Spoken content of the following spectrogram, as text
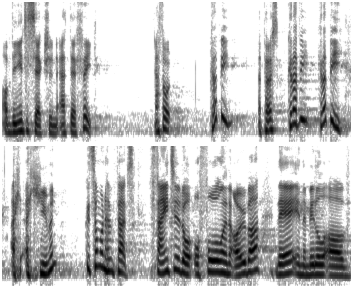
of the intersection at their feet. I thought, could that be a person? Could that be, could that be a, a human? Could someone have perhaps fainted or, or fallen over there in the middle of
